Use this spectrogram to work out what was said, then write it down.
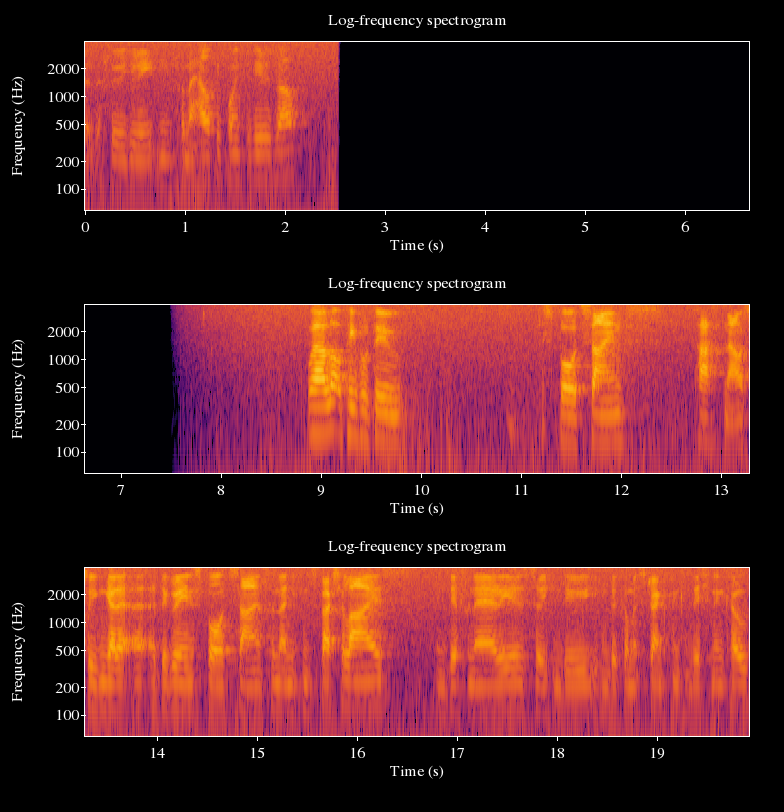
that the food you're eating from a healthy point of view as well. Well, a lot of people do sports science path now, so you can get a, a degree in sports science and then you can specialise in different areas. So you can do, you can become a strength and conditioning coach,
